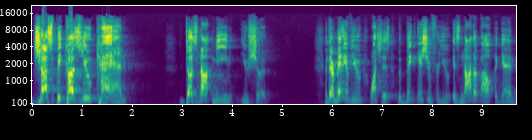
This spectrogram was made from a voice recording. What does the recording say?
Just because you can does not mean you should. And there are many of you, watch this, the big issue for you is not about, again,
